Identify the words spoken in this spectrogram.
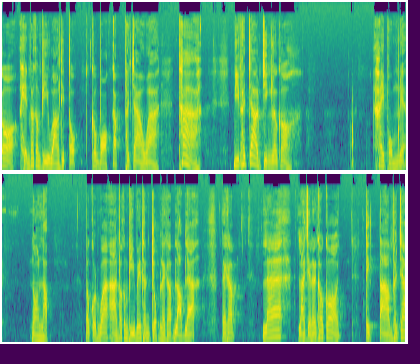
ก็เห็นพระคัมภีร์วางที่โต๊ะก็บอกกับพระเจ้าว่า ถ้ามีพระเจ้าจริงแล้วก็ให้ผมเนี่ยนอนหลับ ปรากฏว่าอ่านพระคัมภีร์ไม่ทันจบเลยครับ หลับแล้วนะครับ และหลังจากนั้นเขาก็ติดตามพระเจ้า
